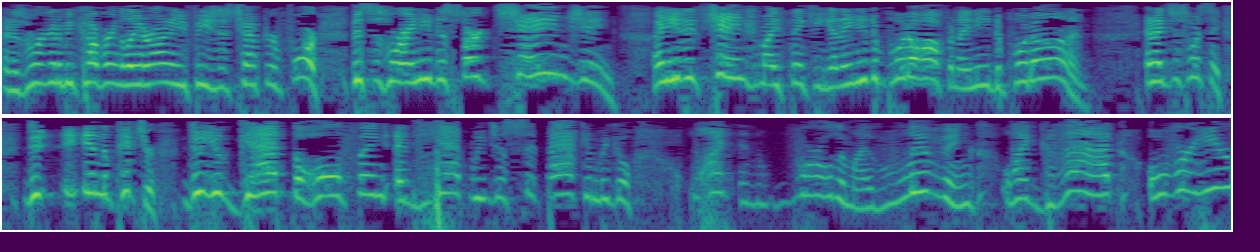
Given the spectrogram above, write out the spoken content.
And as we're going to be covering later on in Ephesians chapter 4, this is where I need to start changing. I need to change my thinking, and I need to put off, and I need to put on. And I just want to say, in the picture, do you get the whole thing? And yet we just sit back and we go, what in the world am I living like that over here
